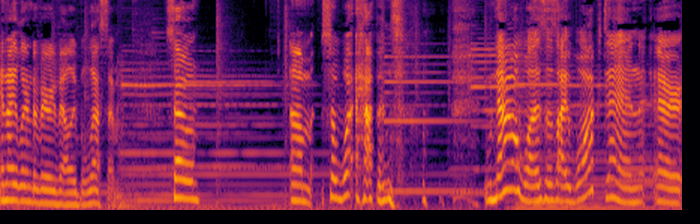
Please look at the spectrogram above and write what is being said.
and I learned a very valuable lesson. So, um, so what happens? now was as I walked in, er,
